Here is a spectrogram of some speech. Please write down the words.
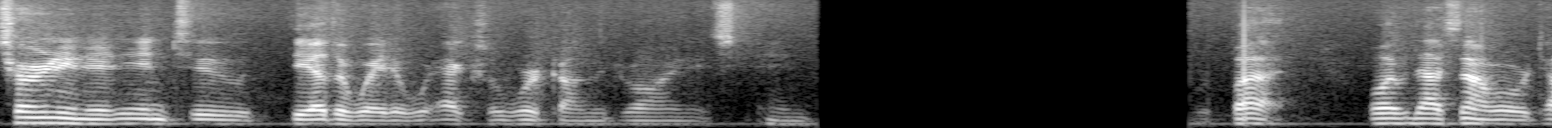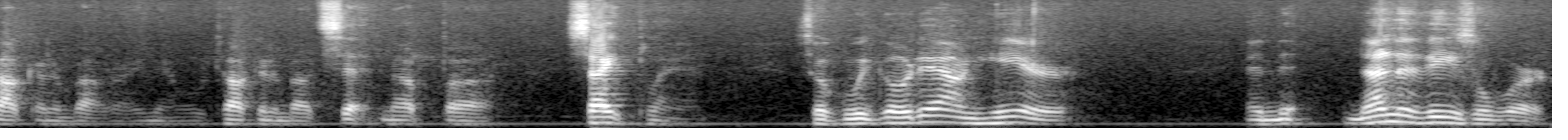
turning it into the other way to actually work on the drawing. But, well, that's not what we're talking about right now. We're talking about setting up a site plan. So if we go down here, and none of these will work.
